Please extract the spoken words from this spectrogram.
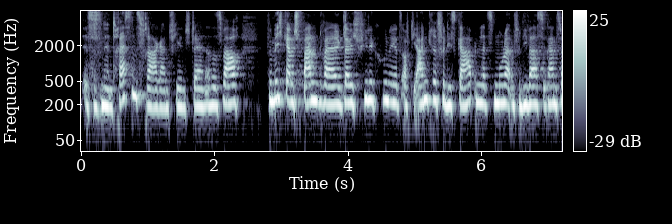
es ist eine Interessensfrage an vielen Stellen. Also es war auch für mich ganz spannend, weil, glaube ich, viele Grüne jetzt auf die Angriffe, die es gab in den letzten Monaten, für die war es so ganz,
